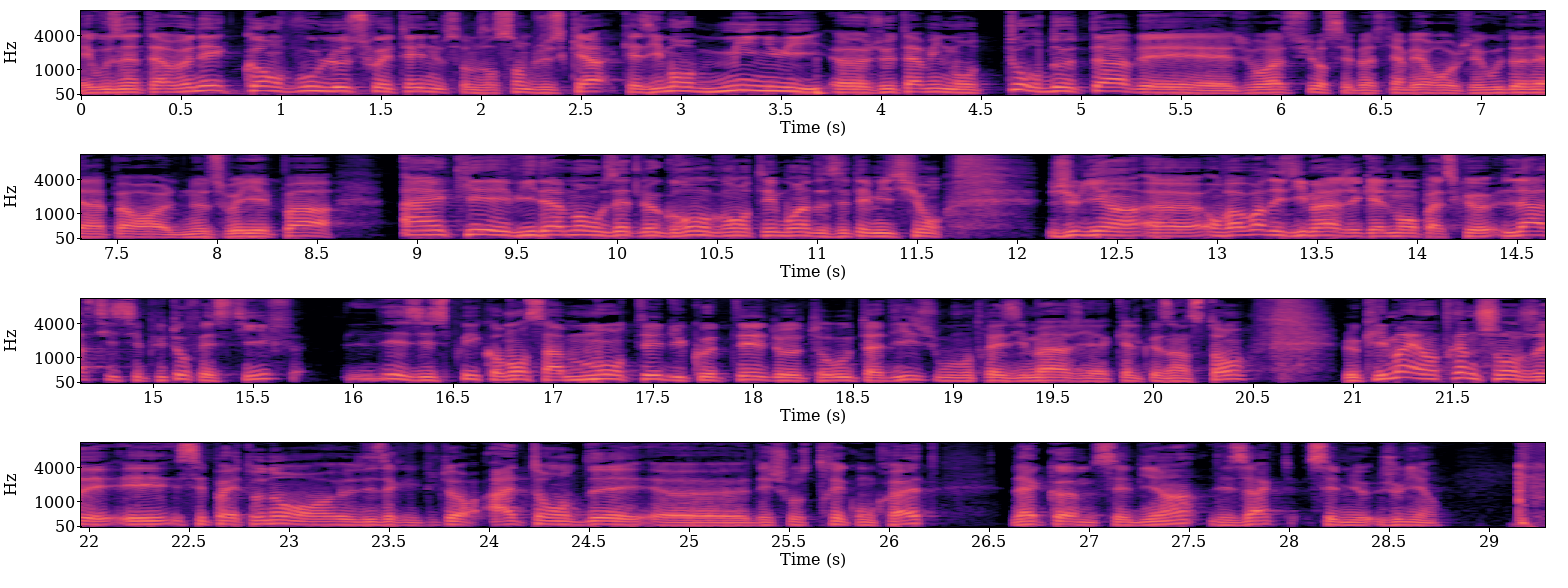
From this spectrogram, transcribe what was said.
et vous intervenez quand vous le souhaitez. Nous sommes ensemble jusqu'à quasiment minuit. Euh, je termine mon tour de table et je vous rassure, Sébastien Béraud, je vais vous donner la parole. Ne soyez pas inquiet, évidemment. Vous êtes le grand, grand témoin de cette émission. Julien, euh, on va voir des images également parce que là, si c'est plutôt festif, les esprits commencent à monter du côté de l'autoroute A10. Je vous montrais les images il y a quelques instants. Le climat est en train de changer et c'est pas étonnant. Euh, les agriculteurs attendaient euh, des choses très concrètes. La com, c'est bien. Les actes, c'est mieux. Julien.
